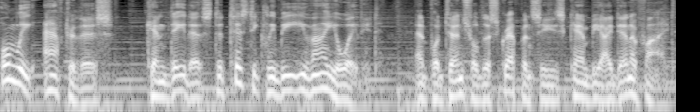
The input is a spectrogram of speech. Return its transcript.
Only after this can data statistically be evaluated and potential discrepancies can be identified.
